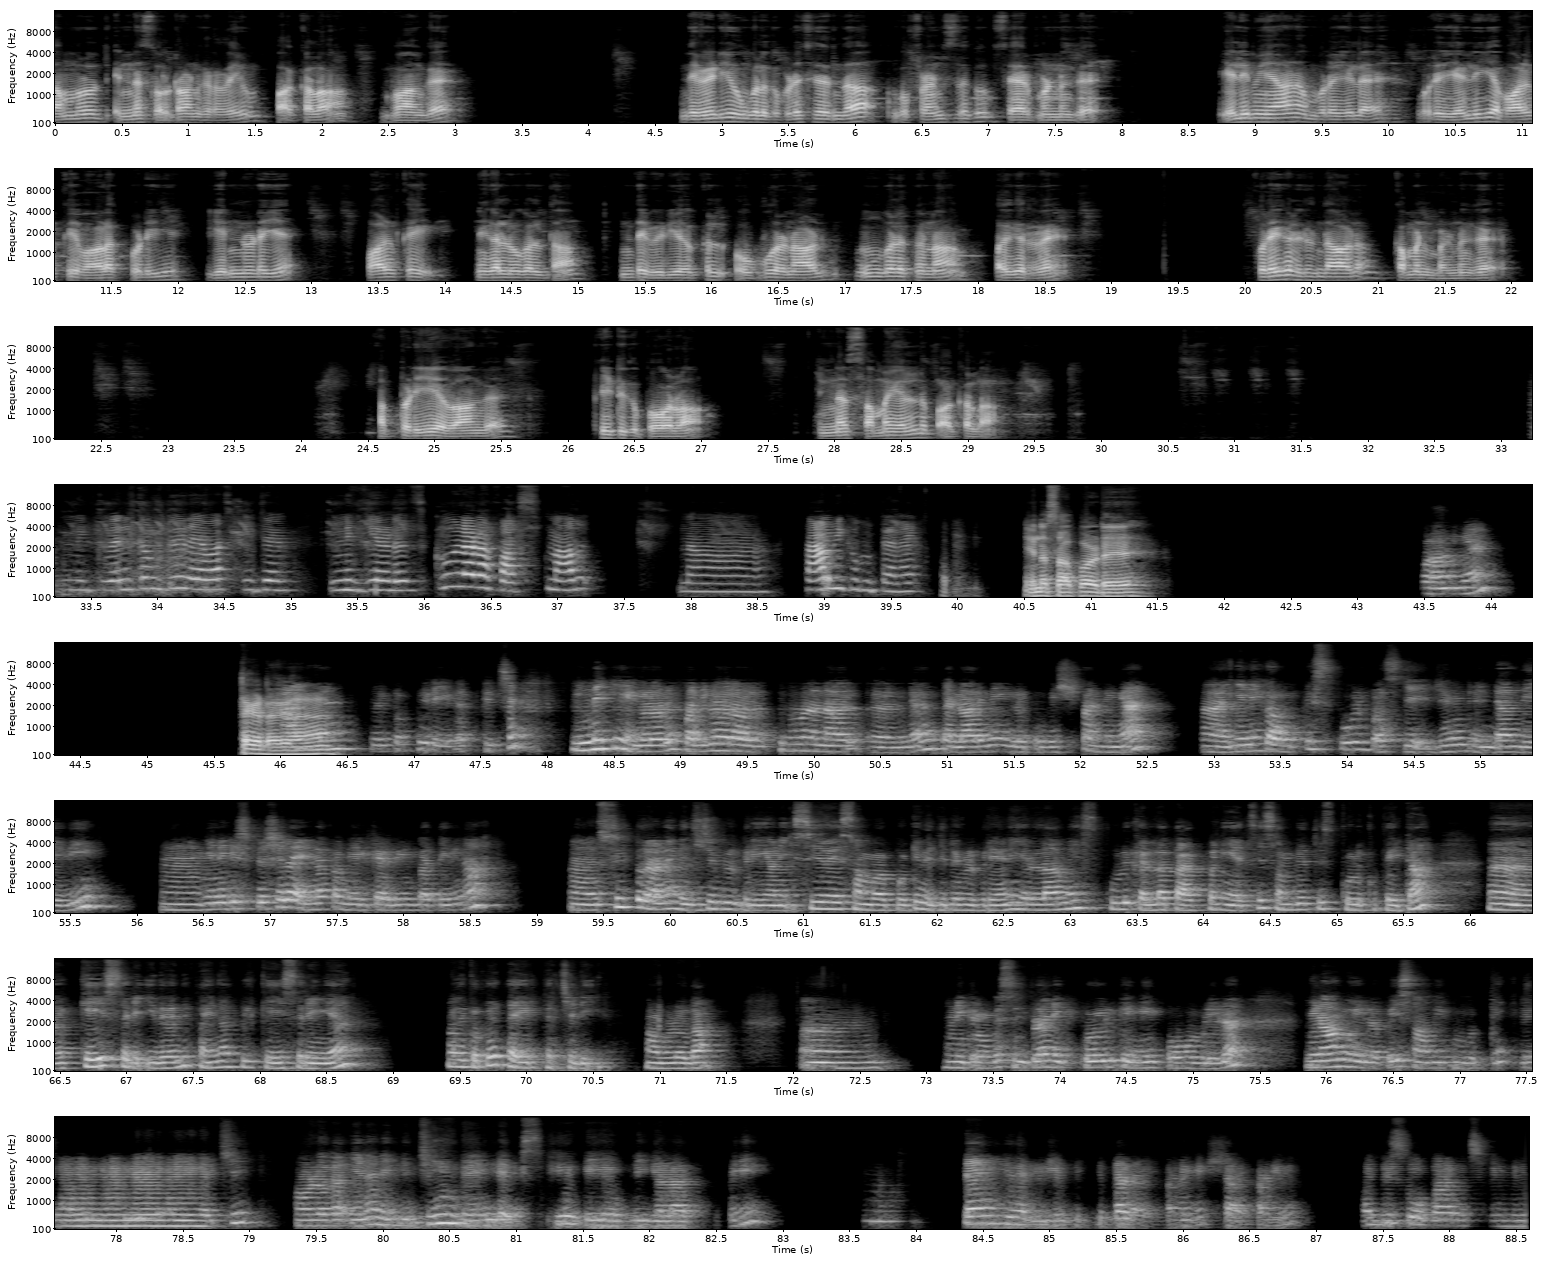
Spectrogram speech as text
சம்ருத் என்ன சொல்கிறான்ங்கிறதையும் பார்க்கலாம். வாங்க. இந்த வீடியோ உங்களுக்கு பிடிச்சிருந்தா உங்கள் ஃப்ரெண்ட்ஸுக்கும் ஷேர் பண்ணுங்கள் எளிமையான முறையில் ஒரு எளிய வாழ்க்கை வாழக்கூடிய என்னுடைய வாழ்க்கை நிகழ்வுகள் தான் இந்த வீடியோக்கள் ஒவ்வொரு நாளும் உங்களுக்கு நான் பகிர்றேன் குறைகள் இருந்தாலும் கமெண்ட் பண்ணுங்க. அப்படியே வாங்க வீட்டுக்கு போகலாம். என்ன சமையல்னு பார்க்கலாம். இன்னைக்கு வெல்கம் டு ரேவாஸ் கிச்சன் இன்னைக்கு என்னோட ஸ்கூலோட ஃபர்ஸ்ட் நாள். நான் சாமி கும்பிட்டேன் என்ன சாப்பாடு? இன்னைக்கு எங்களோட பதினோராவது திருமண நாள் எல்லாருமே எங்களுக்கு விஷ் பண்ணுங்க. இன்னைக்கு அவங்களுக்கு ஸ்கூல் ஃபர்ஸ்ட் டே ஜூன் ரெண்டாம் தேதி. இன்னைக்கு ஸ்பெஷலாக என்ன பண்ணியிருக்கேன் அப்படின்னு பார்த்தீங்கன்னா சூப்பரான வெஜிடபிள் பிரியாணி சீரக சாம்பார் போட்டு வெஜிடபிள் பிரியாணி எல்லாமே ஸ்கூலுக்கு எல்லாம் பேக் பண்ணியாச்சு. சம்பளத்து ஸ்கூலுக்கு போயிட்டான். கேசரி இது வந்து பைனாப்பிள் கேசரிங்க. அதுக்கப்புறம் தயிர் பச்சடி அவ்வளோதான் இன்னைக்கு ரொம்ப சிம்பிளா இன்னைக்கு கோயிலுக்கு எங்கேயும் போக முடியல. வினாங்கோயில போய் சாமி கும்பிட்டு வச்சு அவ்வளவுதான். ஏன்னா இன்னைக்கு ஜூன் ரெண்டு எக்ஸ்கியூ டே அப்படிங்க எல்லாருக்குமே தேங்க்யூ லைக் பண்ணுங்க ஷேர் பண்ணுங்க தேங்க்யூ சூப்பராக வச்சுக்கோங்க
